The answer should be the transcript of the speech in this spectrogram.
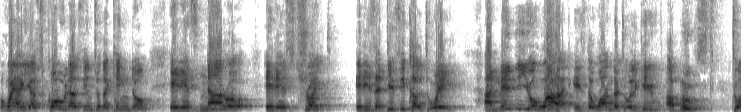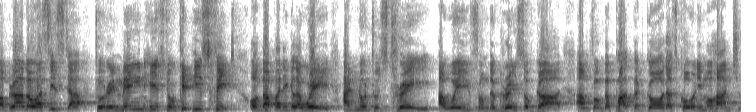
where he has called us into the kingdom, it is narrow, it is straight, it is a difficult way. And maybe your word is the one that will give a boost to a brother or sister to remain his, to keep his feet on that particular way and not to stray away from the grace of God and from the path that God has called him or her unto.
